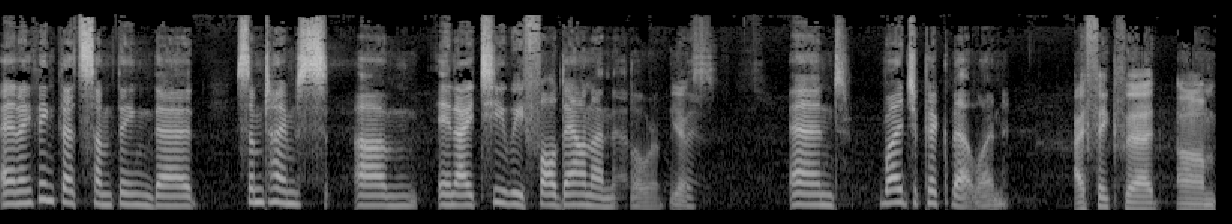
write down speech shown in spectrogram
And I think that's something that sometimes um, in IT we fall down on that a little bit. Yes. And why'd you pick that one? I think that um,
